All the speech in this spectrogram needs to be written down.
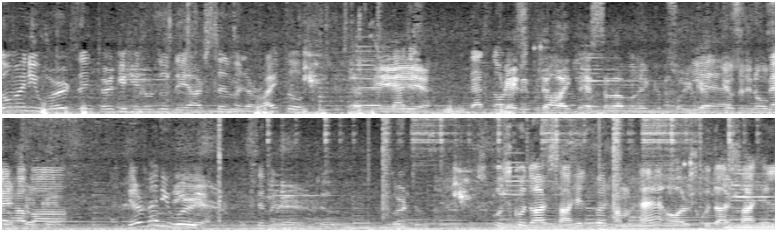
so many words in Turkish and Urdu, they are similar, right? So uh, that is, Yeah. that's not a big Basically, problem. like Assalamu alaikum, so you yeah. can use it in also Merhaba. Turkey. And there are many words Yeah. similar to Urdu. उसकुदार साहिल पर हम हैं और उसकुदार साहिल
